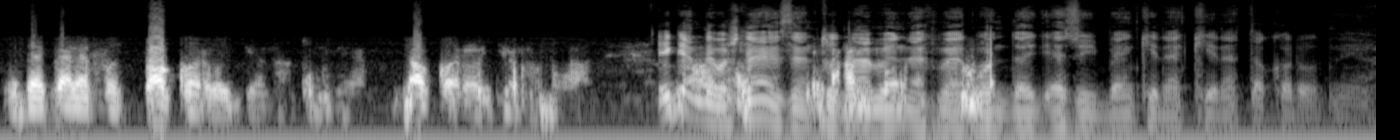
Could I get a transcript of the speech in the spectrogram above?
hogy a telefon takarodjanak, takarodjanak. Igen, de most nehezen tudnám önnek megmondani, hogy ezügyben kinek kéne takarodnia.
